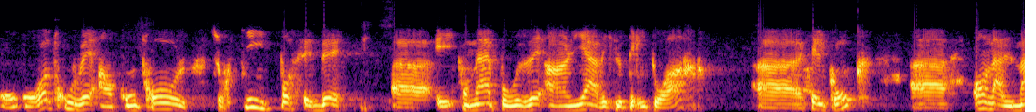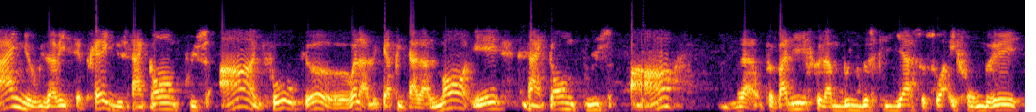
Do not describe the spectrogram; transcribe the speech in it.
on, retrouvait un contrôle sur qui possédait euh, et qu'on imposait un lien avec le territoire euh, quelconque, euh, en Allemagne, vous avez cette règle du 50 plus 1. Il faut que euh, voilà, le capital allemand ait 50 plus 1. On ne peut pas dire que la Bundesliga se soit effondrée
